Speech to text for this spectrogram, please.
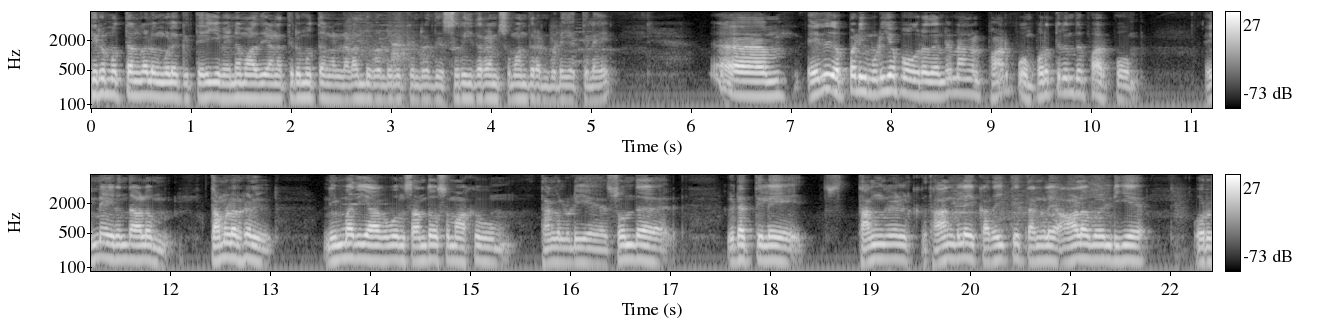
திருமுத்தங்கள் உங்களுக்கு தெரியும். என்ன மாதிரியான திருமுத்தங்கள் நடந்து கொண்டிருக்கின்றது? ஸ்ரீதரன் சுமந்திரன் விடயத்திலே. எது எப்படி முடிய போகிறது என்று நாங்கள் பார்ப்போம் பொறுத்திருந்து பார்ப்போம். என்ன இருந்தாலும் தமிழர்கள் நிம்மதியாகவும் சந்தோஷமாகவும் தங்களுடைய சொந்த இடத்திலே தங்கள் தாங்களே கதைத்து தங்களை ஆள வேண்டிய ஒரு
